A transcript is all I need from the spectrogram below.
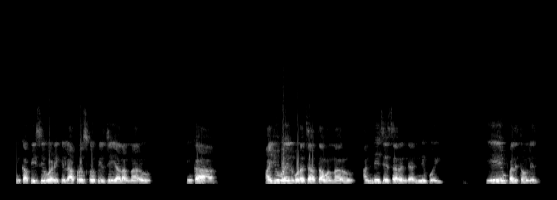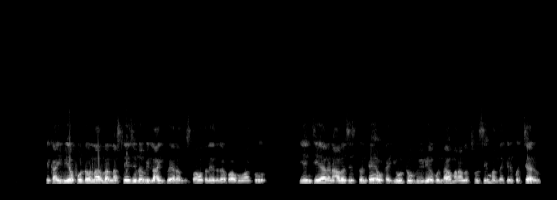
ఇంకా పీసీఓడికి లాప్రోస్కోపీలు చేయాలన్నారు. ఇంకా ఐయువైలు కూడా చేద్దామన్నారు. అన్నీ చేశారండి అన్నీ పోయి. ఏం ఫలితం లేదు. ఇక ఐవీఎఫ్ డోనర్లు అన్న స్టేజ్లో వీళ్ళు ఆగిపోయారు. అంత స్తోమత లేదురా బాబు మాకు. ఏం చేయాలని ఆలోచిస్తుంటే ఒక యూట్యూబ్ వీడియో గుండా మనల్ని చూసి మన దగ్గరికి వచ్చారు.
